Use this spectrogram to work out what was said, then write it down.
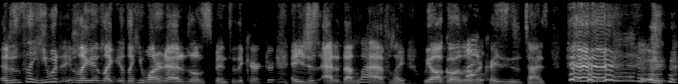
And it's like he would like it's like it's like he wanted to add a little spin to the character, and he just added that laugh. Like we all go a little bit crazy sometimes.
